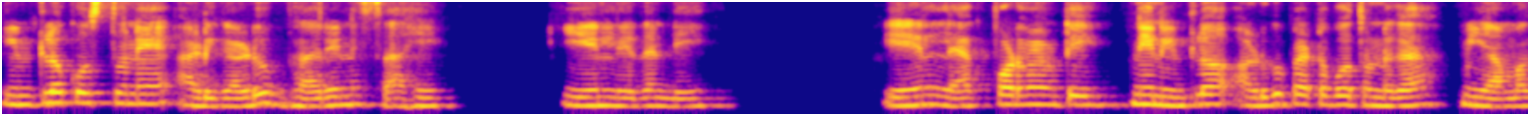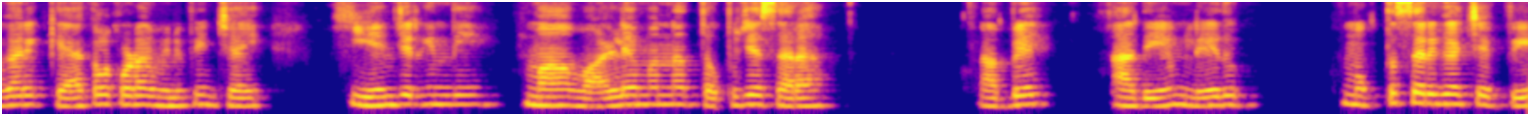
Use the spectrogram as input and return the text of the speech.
ఇంట్లోకి వస్తూనే అడిగాడు భార్యని సాహి. ఏం లేదండి. ఏం లేకపోవడం ఏమిటి? నేను ఇంట్లో అడుగు పెట్టబోతుండగా మీ అమ్మగారి కేకలు కూడా వినిపించాయి. ఏం జరిగింది? మా వాళ్ళేమన్నా తప్పు చేశారా? అబ్బే అదేం లేదు. ముక్తసరిగా చెప్పి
